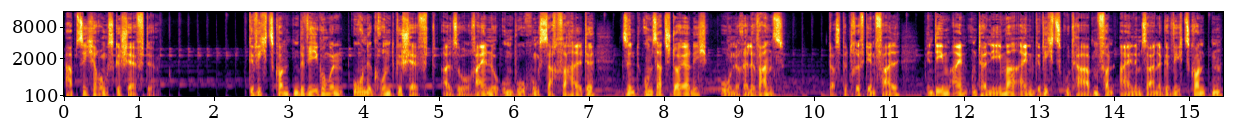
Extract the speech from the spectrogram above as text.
Absicherungsgeschäfte. Gewichtskontenbewegungen ohne Grundgeschäft, also reine Umbuchungssachverhalte, sind umsatzsteuerlich ohne Relevanz. Das betrifft den Fall, in dem ein Unternehmer ein Gewichtsguthaben von einem seiner Gewichtskonten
